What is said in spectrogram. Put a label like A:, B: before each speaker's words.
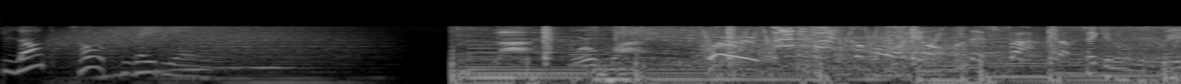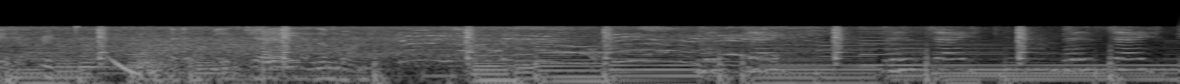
A: Blog Talk Radio.
B: Live worldwide.
C: Word. Come on, y'all. Let's rock up.
B: Take it over. Radio frequency. Miz J in the morning.
D: Miz J. Miz J. Miz J.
